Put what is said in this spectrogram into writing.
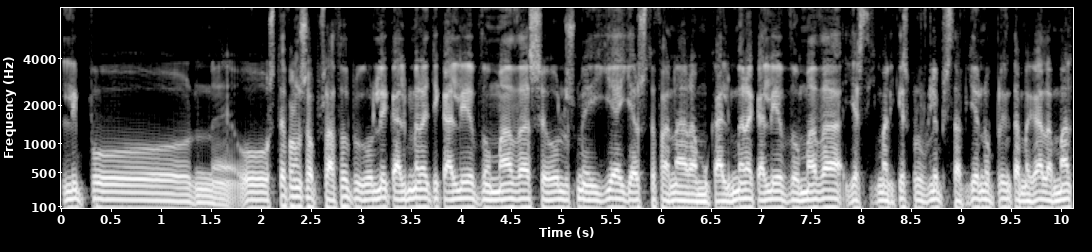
Λοιπόν, ε, ο Στέφανος από Ψαθόπουλο λέει καλημέρα και καλή εβδομάδα σε όλους με υγεία. Γεια σου, Στεφανάρα μου. Καλημέρα, καλή εβδομάδα. Για στοιχηματικές προβλέψεις θα βγαίνω πριν τα μεγάλα μα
